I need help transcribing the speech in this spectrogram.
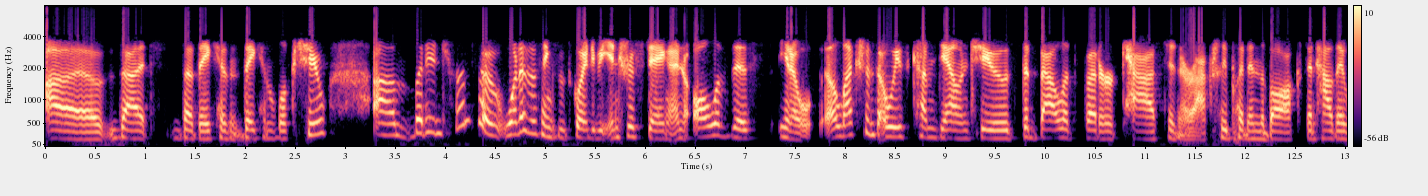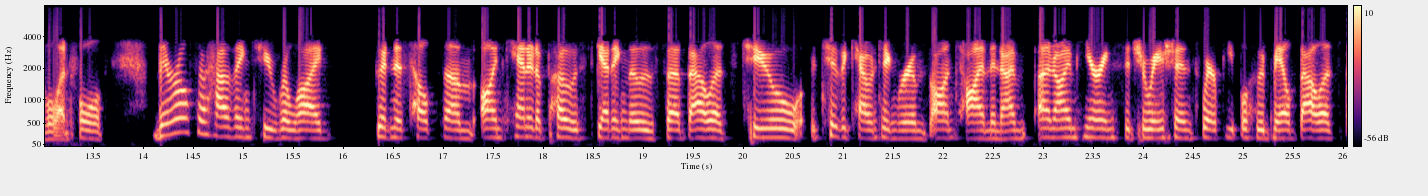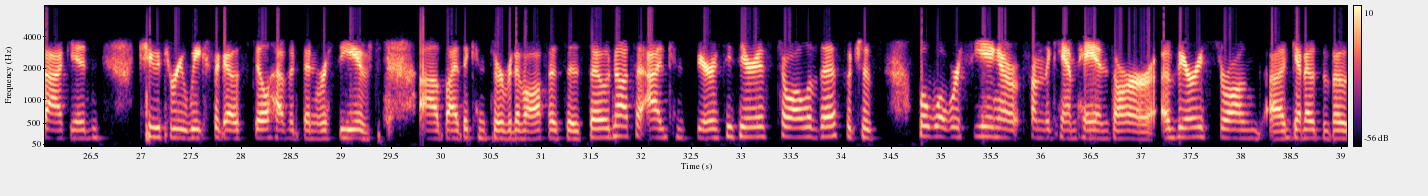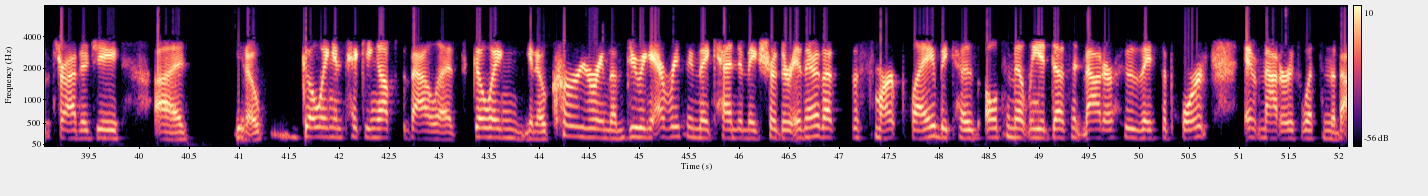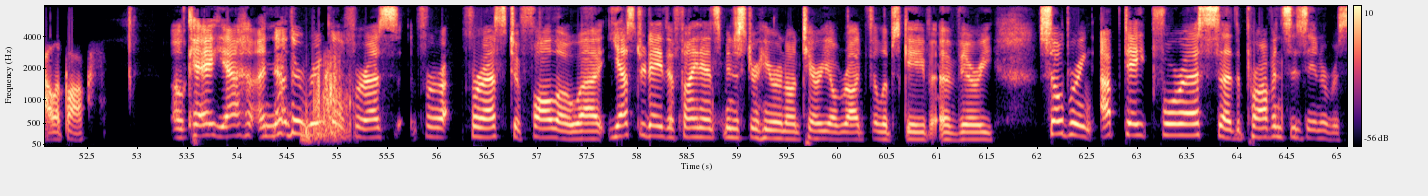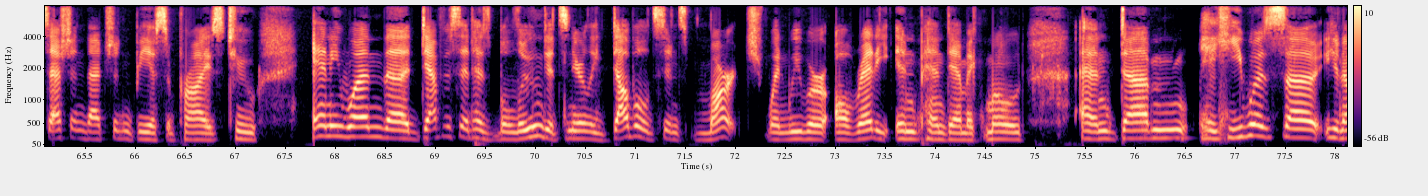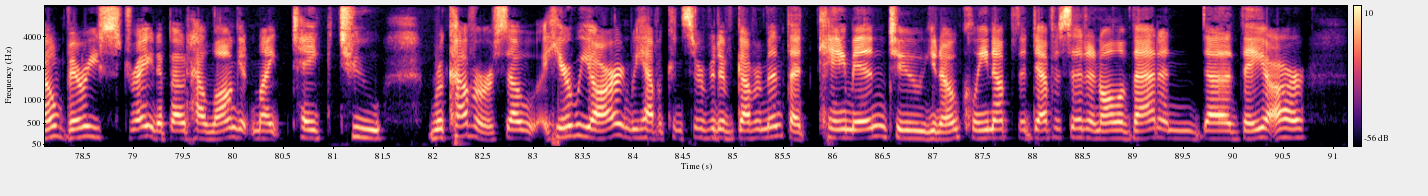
uh, that that they can they can look to. Um, but in terms of one of the things that's going to be interesting, and all of this, you know, elections always come down to the ballots that are cast and are actually put in the box and how they will unfold. They're also having to rely, goodness help them, on Canada Post getting those uh, ballots to to the counting rooms on time. And I'm and I'm hearing situations where people who'd mailed ballots back in two three weeks ago still haven't been received uh, by the conservative offices. So not to add conspiracy theories to all of this, which is but what we're seeing from the campaigns are a very strong uh, get out the vote strategy. Uh, you know, going and picking up the ballots, going, you know, couriering them, doing everything they can to make sure they're in there. That's the smart play because ultimately it doesn't matter who they support. It matters what's in the ballot box. Okay, yeah, another wrinkle for us for for us to follow. Uh, yesterday, the finance minister here in Ontario, Rod Phillips, gave a very sobering update for us. Uh, the province is in a recession. That shouldn't be a surprise to anyone. The deficit has ballooned. It's nearly doubled since March when we were already in pandemic mode. And um, he was, uh, you know, very straight about how long it might take to recover. So here we are, and we have a conservative government that came in to, you know, clean up the deficit and all of that. And uh, they are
